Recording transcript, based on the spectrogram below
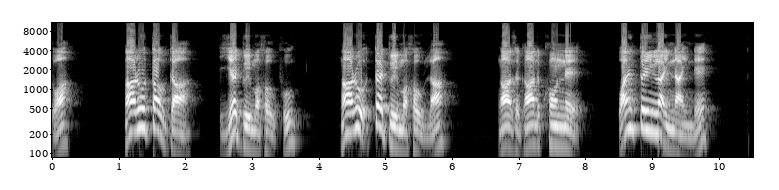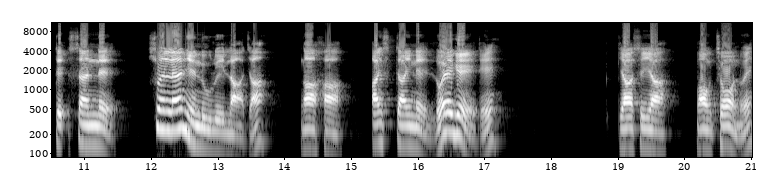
သွားငါတို့တောက်တာရက်တွေမဟုတ်ဘူးငါတို့အသက်တွေမဟုတ်လားငါစကားတခွန်းနဲ့ဝိုင်းသိမ့်လိုက်နိုင်တယ်အသက်အဆန်းနဲ့ရွှင်လန်းညင်သူတွေလာကြငါဟာအိုင်းစတိုင်းနဲ့လွဲခဲ့တယ်ပြာစရာမောင်ချောနွယ်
